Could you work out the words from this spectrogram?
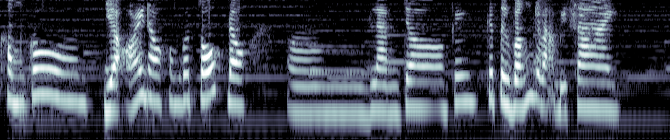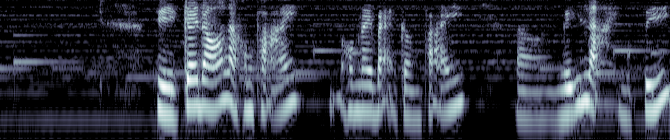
không có giỏi đâu không có tốt đâu uh, làm cho cái cái tư vấn cho bạn bị sai. Thì cái đó là không phải hôm nay bạn cần phải uh, nghĩ lại một tí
